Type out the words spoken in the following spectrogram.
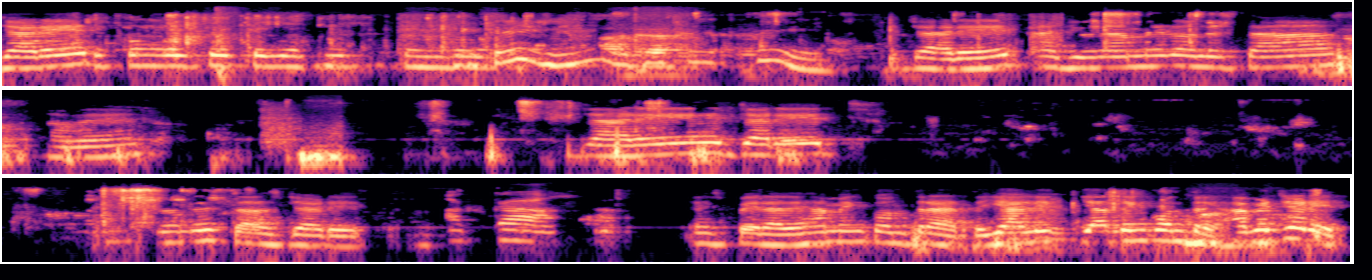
Yaret, Yo pongo aquí pongo el Tres, mi amor. Sí. Yaret, ayúdame, ¿dónde estás? A ver. Yaret, Yaret. ¿Dónde estás, Yaret? Acá. Espera, déjame encontrarte. Ya, le- ya te encontré. A ver, Yaret,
